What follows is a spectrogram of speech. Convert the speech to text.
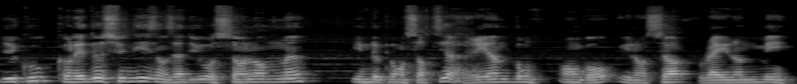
Du coup, quand les deux s'unissent dans un duo sans lendemain, il ne peut en sortir rien de bon. En gros, il en sort Rain on Me.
